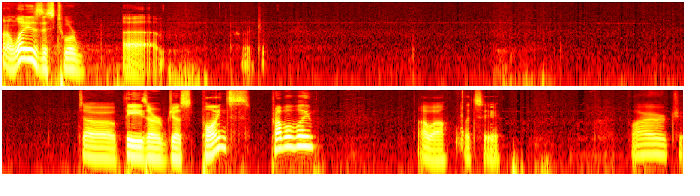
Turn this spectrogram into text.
Hold on, what is this tour? Uh, so these are just points, probably. Oh well, let's see. Fire. cha-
